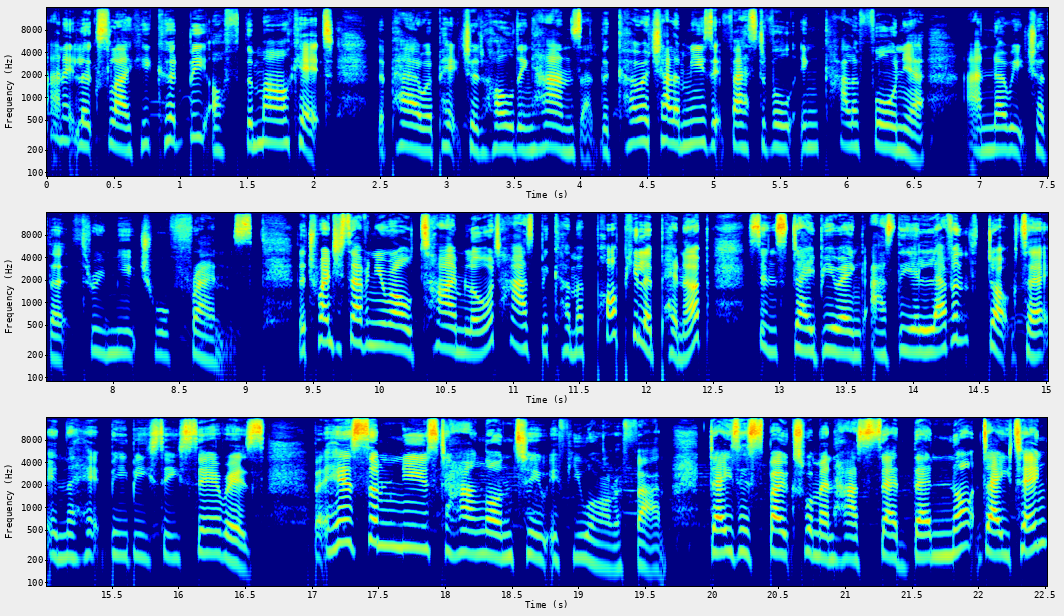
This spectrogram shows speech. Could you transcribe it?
and it looks like he could be off the market. The pair were pictured holding hands at the Coachella Music Festival in California and know each other through mutual friends. The 27 year old Time Lord has become a popular pin-up since debuting as the 11th Doctor in the hit BBC series. But here's some news to hang on to if you are a fan. Daisy's spokeswoman has said they're not dating,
